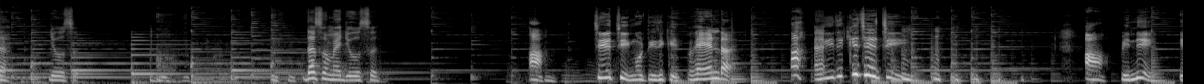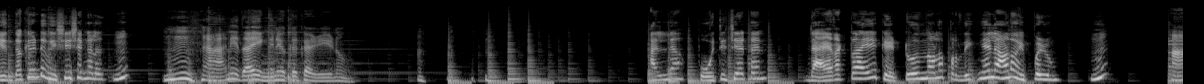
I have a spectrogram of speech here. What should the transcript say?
ദാ, ജ്യൂസ്. ദാ സുമ ജ്യൂസ്. ആ ചേച്ചി ഇങ്ങോട്ട് ഇരിക്കേ. വേണ്ട. ഇരിക്കേ ചേച്ചി. ആ പിന്നെ എന്തൊക്കെയുണ്ട് വിശേഷങ്ങൾ? ഞാനിതാ എങ്ങനെയൊക്കെ കഴിയണു. അല്ല പോറ്റിച്ചേട്ടൻ ഡയറക്ടറായി കെട്ടു എന്നുള്ള പ്രതിജ്ഞയിലാണോ ഇപ്പോഴും? ആ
